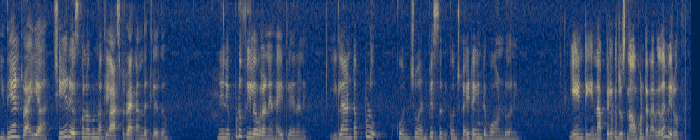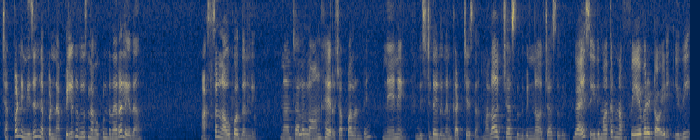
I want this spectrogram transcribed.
ఇదేంట్రా అయ్యా? చైర్ వేసుకున్నా కూడా నాకు లాస్ట్ ర్యాక్ అందట్లేదు. నేను ఎప్పుడు ఫీల్ అవ్వాలి? నేను హైట్ లేనని. ఇలాంటప్పుడు కొంచెం అనిపిస్తుంది. కొంచెం హైట్ అయింటే బాగుండు అని. ఏంటి? నా పిల్లకి చూసి నవ్వుకుంటున్నారు కదా మీరు? చెప్పండి. నిజం చెప్పండి. నా పిల్లకి చూసి నవ్వుకుంటున్నారా లేదా? అస్సలు నవ్వుకోద్దండి. నా చాలా లాంగ్ హెయిర్ చెప్పాలంటే నేనే దిష్టి తగిలిందని కట్ చేశాను మళ్ళీ వచ్చేస్తుంది భిన్న వచ్చేస్తుంది. గైస్ ఇది మాత్రం నా ఫేవరెట్ ఆయిల్ ఇది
